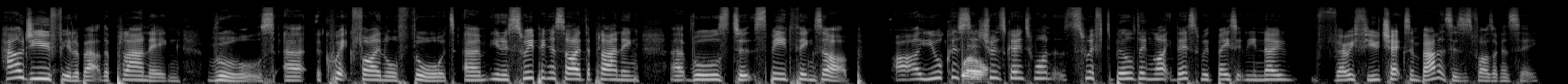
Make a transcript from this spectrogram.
How do you feel about the planning rules? Uh, a quick final thought. Um, you know, sweeping aside the planning uh, rules to speed things up, are your constituents well, going to want swift building like this with basically no, very few checks and balances, as far as I can see?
